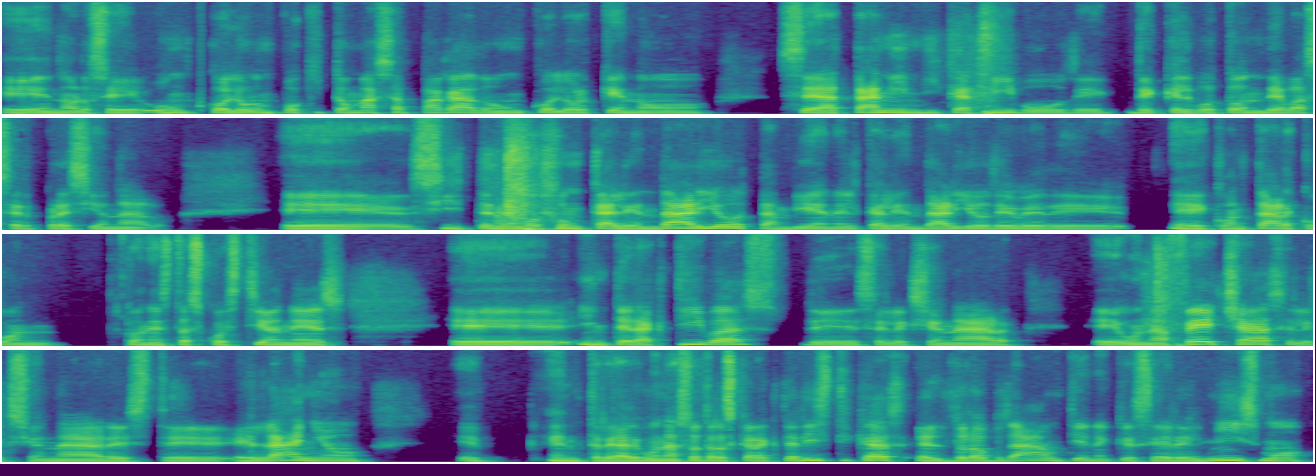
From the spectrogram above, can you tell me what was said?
eh, no lo sé, un color un poquito más apagado, un color que no sea tan indicativo de, que el botón deba ser presionado. Si tenemos un calendario, también el calendario debe de contar con, con, estas cuestiones interactivas de seleccionar una fecha, seleccionar este, el año, entre algunas otras características. El drop down tiene que ser el mismo.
